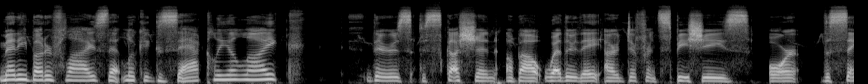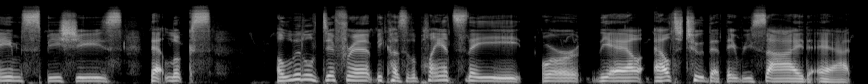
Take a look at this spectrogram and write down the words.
many butterflies that look exactly alike, there's discussion about whether they are different species or the same species that looks a little different because of the plants they eat or the al- altitude that they reside at.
